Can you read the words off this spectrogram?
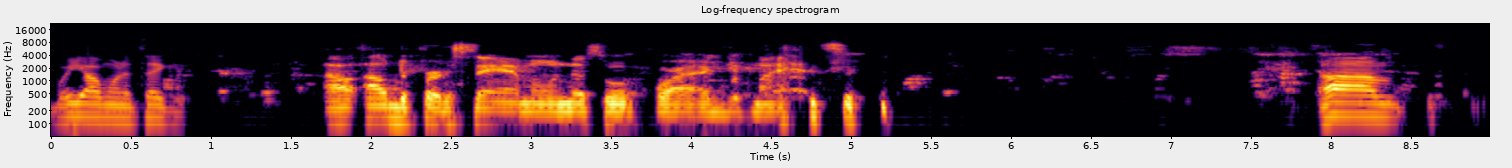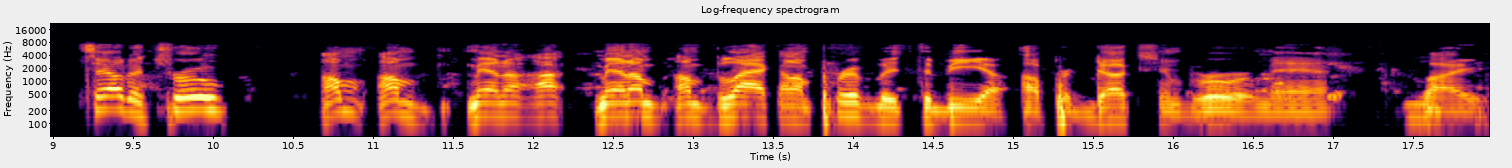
where y'all want to take it I'll, I'll defer to Sam on this one before I give my answer. Um, tell the truth. I'm, I'm, man, I, I man, I'm, I'm black and I'm privileged to be a, a production brewer, man. Like,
